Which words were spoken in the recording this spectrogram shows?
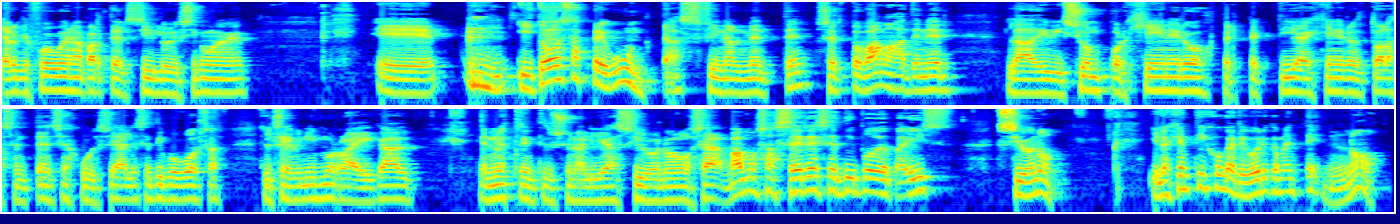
y a lo que fue buena parte del siglo XIX. Eh, y todas esas preguntas, finalmente, ¿cierto? Vamos a tener la división por géneros, perspectiva de género en todas las sentencias judiciales, ese tipo de cosas, el feminismo radical en nuestra institucionalidad, sí o no. O sea, ¿vamos a ser ese tipo de país, sí o no? Y la gente dijo categóricamente no.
